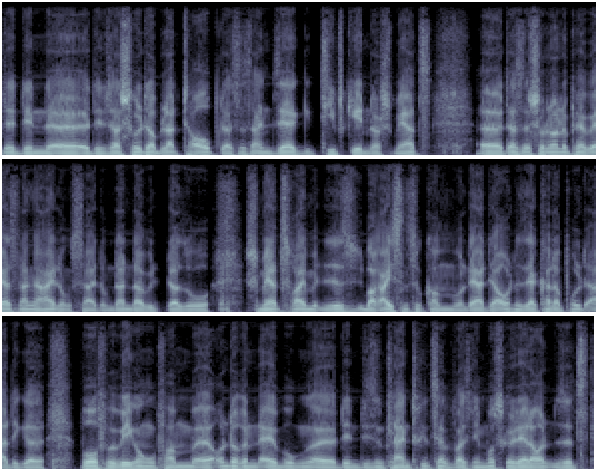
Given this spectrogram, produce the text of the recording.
den, den, äh, den das Schulterblatt taub. Das ist ein sehr tiefgehender Schmerz. Äh, das ist schon noch eine perverse lange Heilungszeit, um dann da wieder so schmerzfrei mit das Überreißen zu kommen. Und er hat ja auch eine sehr katapultartige Wurfbewegung vom äh, unteren Ellbogen, äh, den, diesen kleinen Trizeps, weiß nicht, Muskel, der da unten sitzt,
